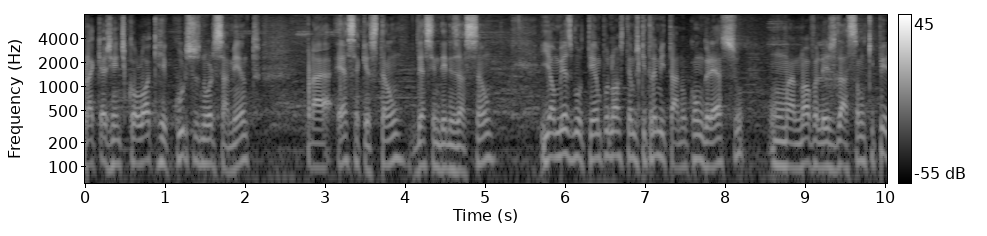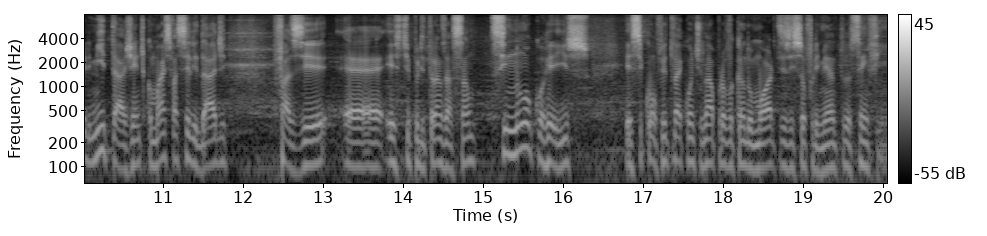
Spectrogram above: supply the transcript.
para que a gente coloque recursos no orçamento para essa questão dessa indenização e, ao mesmo tempo, nós temos que tramitar no Congresso uma nova legislação que permita a gente, com mais facilidade, fazer é, esse tipo de transação. Se não ocorrer isso, esse conflito vai continuar provocando mortes e sofrimento sem fim.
